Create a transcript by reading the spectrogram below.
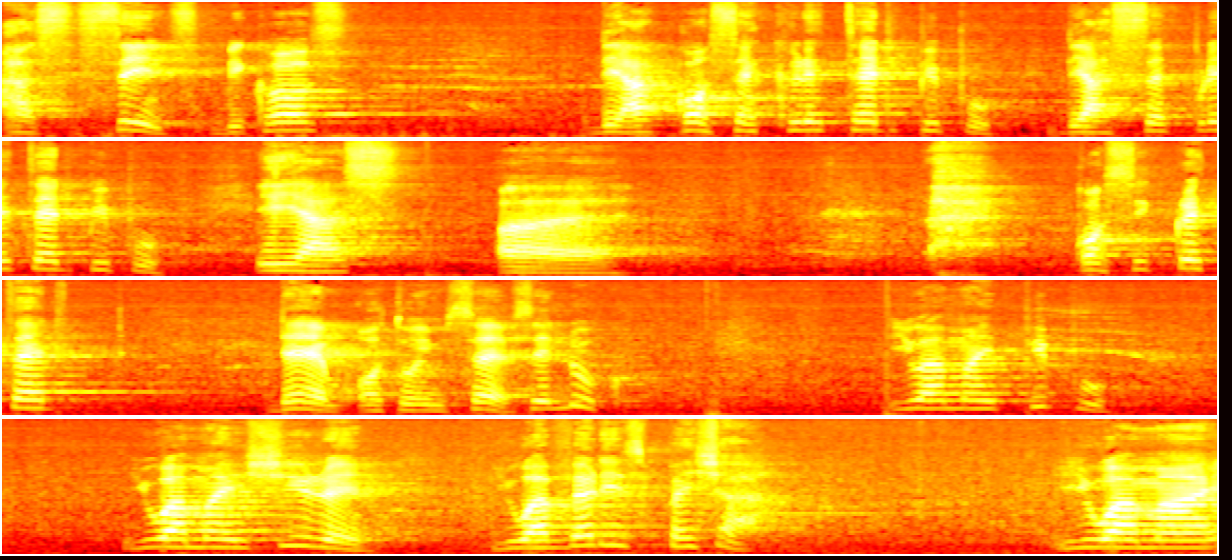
as saints because they are consecrated people. They are separated people. He has uh, consecrated them unto himself. Say, look, you are my people. You are my children. You are very special. You are my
